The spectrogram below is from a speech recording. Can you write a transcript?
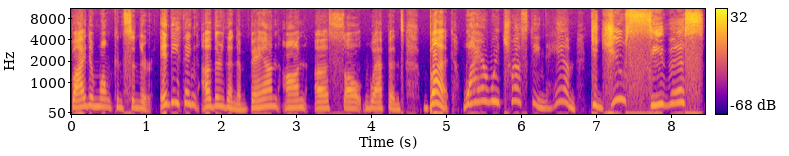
Biden won't consider anything other than a ban on assault weapons. But why are we trusting him? Did you see this?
